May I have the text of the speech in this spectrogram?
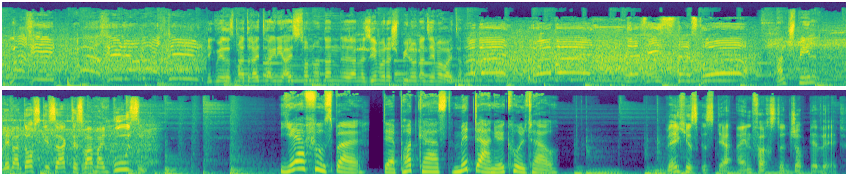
Mach ihn! Mach ihn! Er macht ihn! Legen wir das mal drei Tage in die Eistonne und dann äh, analysieren wir das Spiel und dann sehen wir weiter. Robben! Tor! Handspiel, Lewandowski sagt, es war mein Busen. Yeah Fußball, der Podcast mit Daniel Kultau. Welches ist der einfachste Job der Welt?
